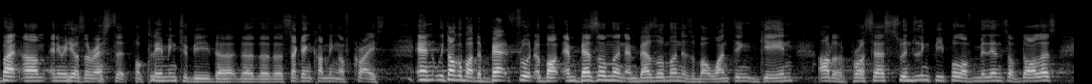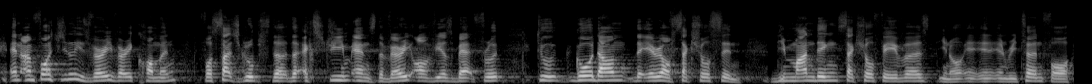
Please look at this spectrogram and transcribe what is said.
But um, anyway, he was arrested for claiming to be the, the, the, the second coming of Christ. And we talk about the bad fruit, about embezzlement. Embezzlement is about wanting gain out of the process, swindling people of millions of dollars. And unfortunately, it's very, very common for such groups, the, the extreme ends, the very obvious bad fruit, to go down the area of sexual sin, demanding sexual favors, you know, in, in return for,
